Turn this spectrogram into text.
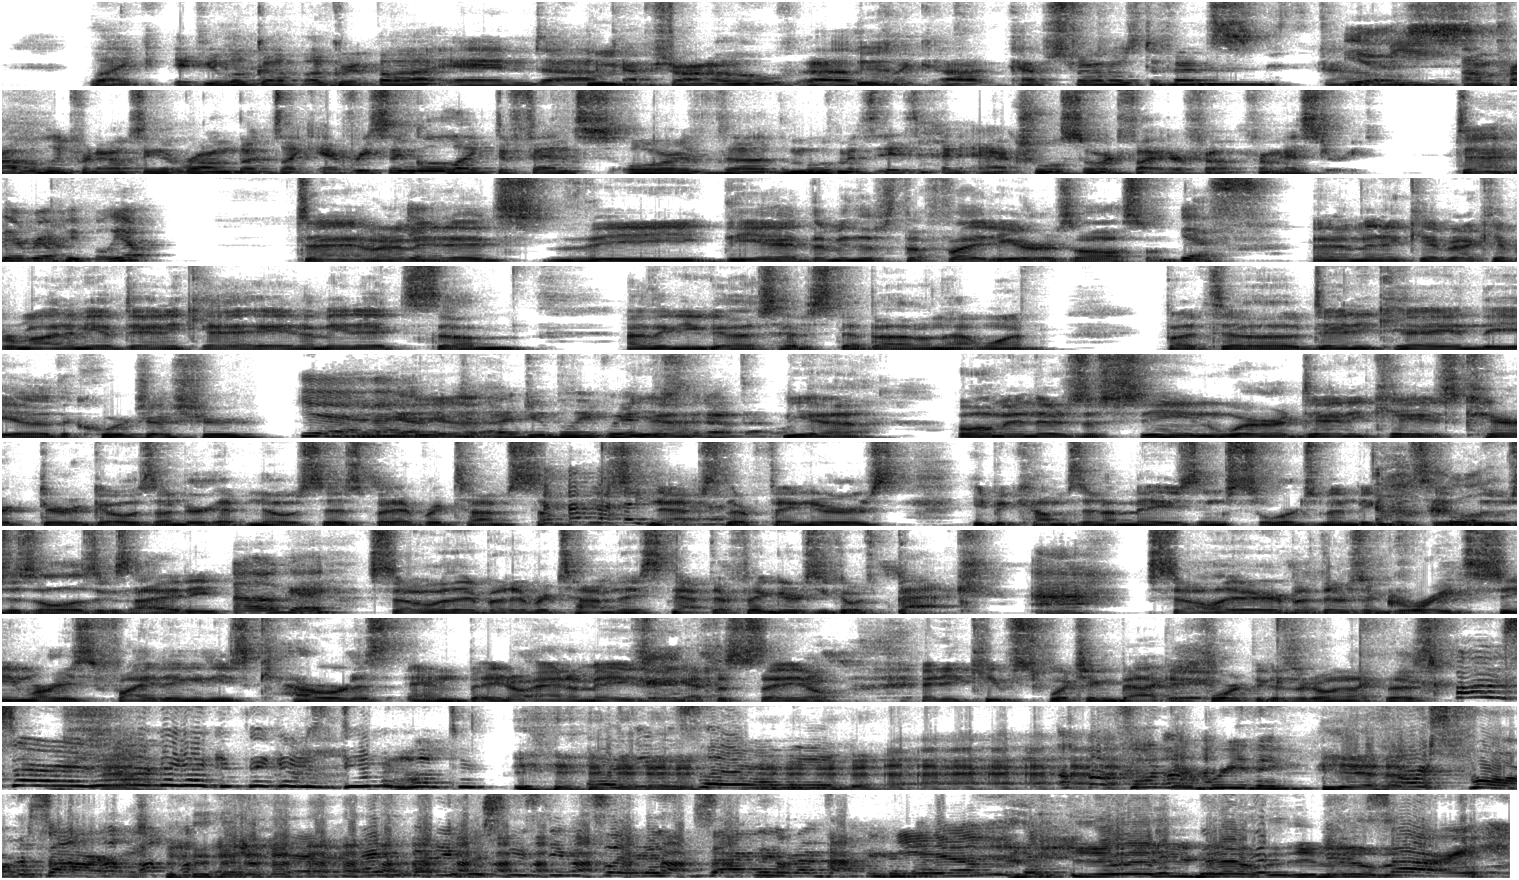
Like if you look up Agrippa and uh, Hmm. Capistrano, uh, Yeah. like uh, Capistrano's defense. Yes. I'm probably pronouncing it wrong, but it's like every single like defense or the the movements is an actual sword fighter from from history. Damn. They're real Yeah. people. Yep. Damn. I mean, it's the the end. I mean, the the fight here is awesome. Yes. And I mean, it kept it kept reminding me of Danny Kaye, and I mean, it's um, I think you guys had to step out on that one, but uh, Danny Kaye and the uh, the court jester, Yeah, that, Yeah, I Yeah. do- I, do believe we had Yeah. to sit out that one. yeah. Well, I mean, there's a scene where Danny Kaye's character goes under hypnosis, but every time somebody snaps Yeah. their fingers, he becomes an amazing swordsman because Oh, cool. he loses all his anxiety. Oh, okay. So there, but every time they snap their fingers, he goes back. Ah. So there, but there's a great scene where he's fighting and he's cowardice and you know and amazing at the same, you know, and he keeps switching back and forth because they're going like this. I'm sorry. The Yeah. only thing I can think of is demon hunting. Oh, Demon Slayer, I mean. Thunder breathing. yeah. First form. Sorry. Anybody who sees Demon Slayer knows exactly what I'm talking about. Yep. yeah, you nailed it. You nailed it. Sorry.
